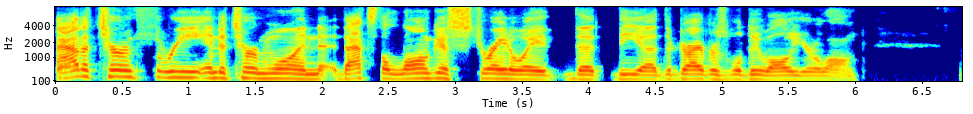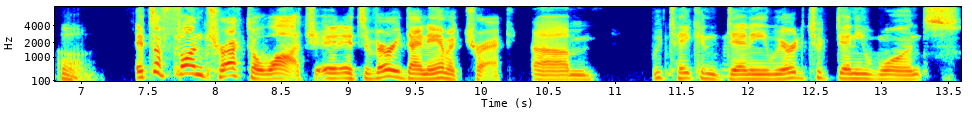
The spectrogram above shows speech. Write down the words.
Out of turn three into turn one, that's the longest straightaway that the uh, the drivers will do all year long. Um, it's a fun track to watch. It, it's a very dynamic track. Um, we've taken Denny. We already took Denny once.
